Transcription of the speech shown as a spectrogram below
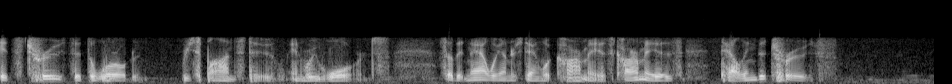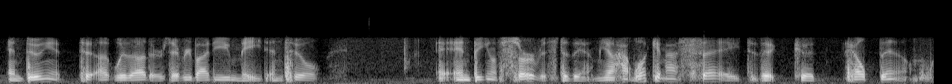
it's truth that the world responds to and rewards. So that now we understand what karma is. Karma is telling the truth and doing it to, uh, with others, everybody you meet, until and being of service to them. You know, how, what can I say to, that could help them,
